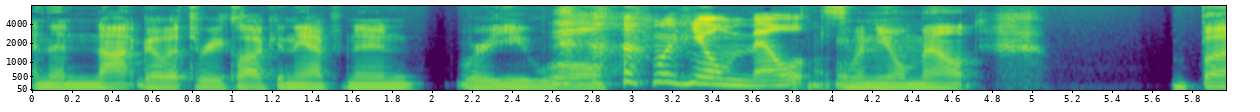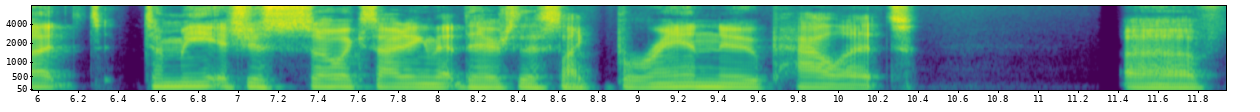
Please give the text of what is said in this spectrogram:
and then not go at three o'clock in the afternoon where you will when you'll melt. when you'll melt. But to me, it's just so exciting that there's this like brand new palette of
